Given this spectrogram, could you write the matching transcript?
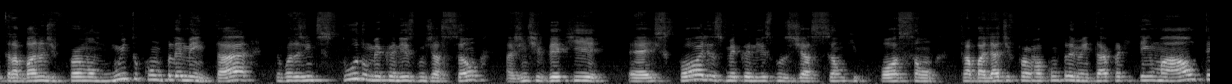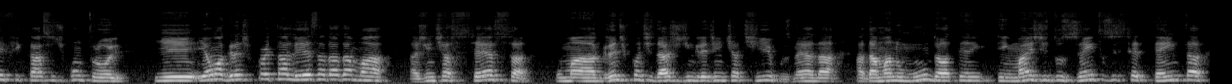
que trabalham de forma muito complementar. Então, quando a gente estuda o mecanismo de ação, a gente vê que é, escolhe os mecanismos de ação que possam trabalhar de forma complementar para que tenha uma alta eficácia de controle. E, e, é uma grande fortaleza da Adamar. A gente acessa uma grande quantidade de ingredientes ativos. Né? Na, a Adamar no mundo ela tem, tem mais de 270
